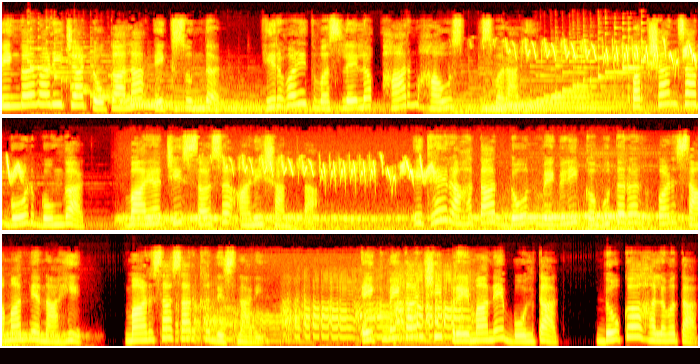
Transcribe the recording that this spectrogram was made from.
पिंगळवाडीच्या टोकाला एक सुंदर हिरवळीत वसलेलं फार्म हाऊस स्वराली पक्ष्यांचा गोड गोंगाट वायाची सळसळ आणि शांतता. इथे राहतात दोन वेगळी कबुतर पण सामान्य नाहीत माणसासारखं दिसणारी. एकमेकांशी प्रेमाने बोलतात डोकं हलवतात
